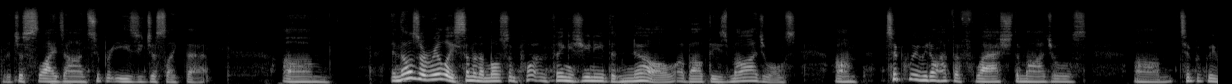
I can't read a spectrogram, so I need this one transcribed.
but it just slides on super easy just like that. Um, and those are really some of the most important things you need to know about these modules. Um, typically, we don't have to flash the modules. Um, typically,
